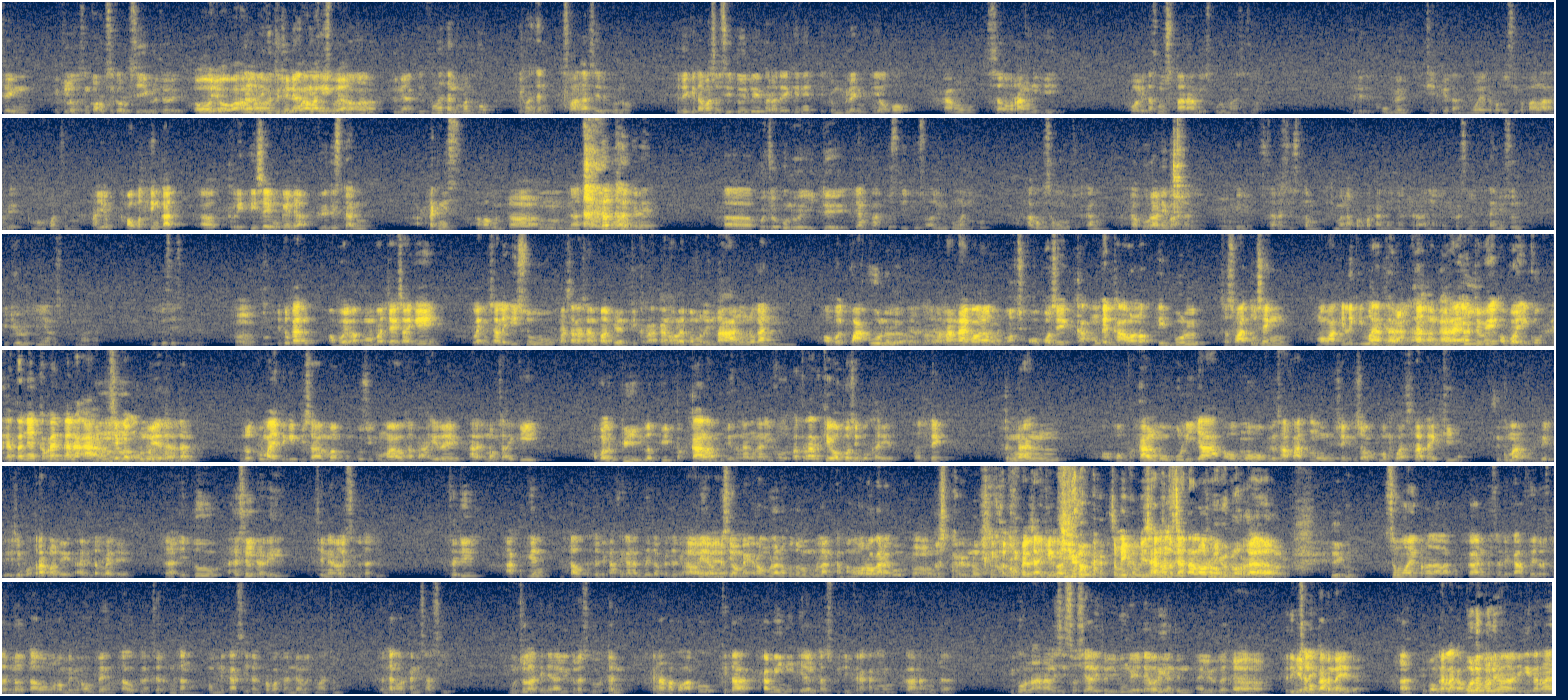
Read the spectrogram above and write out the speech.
sing iku lho sing korupsi-korupsi iku lho coy. Oh iya, wah. Nah, itu di dunia aktivisme, iku ya. heeh, dunia aktivisme dan menurutku iku pancen selangar sih kono. Jadi kita masuk situ itu ibaratnya kini digembleng ya apa kamu seorang ini kualitasmu setara ambil 10 mahasiswa. Jadi digembleng kegiatan mulai teko isi kepala ambil kemampuan sing Iya, apa tingkat eh, kritisnya mungkin ya. kritis dan teknis apa pun. Nah, Hmm, nah itu akhirnya eh bojoku duwe ide yang bagus itu soal lingkungan itu aku bisa mewujudkan dapurane bahasanya mungkin ya secara sistem gimana propagandanya geraknya edukasinya kita nyusun ideologinya harus bagaimana itu sih sebenarnya hmm. itu kan apa ya? Aku membaca saiki lek misalnya isu masalah sampah biar digerakkan oleh pemerintahan ngono kan apa ya, kwaku. Iya, iya. Ranane koyo oh, apa sih gak mungkin gak ono timbul sesuatu sing mewakili kita dan menggerakkan. dhewe apa iku kegiatan yang keren kan ah, harusnya Hmm. kok ngono ya dan, dan menurutku mayit iki bisa membungkus iku mau sampai akhirnya arek nom saiki apa lebih lebih peka lah mungkin nang nang iku strategi apa sih mbok gawe maksudnya dengan apa bekalmu kuliah apa filsafatmu sing iso membuat strategi? Iku mang di, di sing mbok terapno di ahli terlese nah itu hasil dari generalis itu tadi. Jadi aku biyen tahu kerja di kafe kan aku tahu kerja di Oh, kafe iya, ya. iya. mesti omek rong bulan apa telung bulan gampang loro kan aku. Hmm. terus baru nu kok ngopel saiki Iya, kan? seminggu bisa nonton jatah loro. Seminggu loro. Iku semua yang pernah tak lakukan kerja di kafe terus baru tahu ngerombeng-rombeng, tahu belajar tentang komunikasi dan propaganda macam-macam tentang organisasi. Muncul lagi di Aliteras gue dan kenapa kok aku kita kami ini di Aliteras bikin gerakannya yang ke anak muda? Ono analisis sosial itu, iku nggak teori kan Aliteras. eh, Jadi ya, misalnya bongkar nih ya Hah? dibongkar lah kamu boleh boleh ha. Iki karena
